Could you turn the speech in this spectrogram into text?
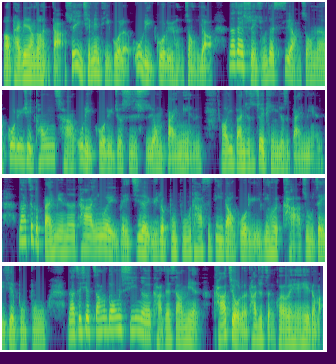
哦，排便量都很大，所以前面提过了，物理过滤很重要。那在水族的饲养中呢，过滤器通常物理过滤就是使用白棉哦，一般就是最便宜就是白棉。那这个白棉呢，它因为累积了鱼的布布，它是第一道过滤，一定会卡住这一些布布。那这些脏东西呢，卡在上面，卡久了，它就整块会黑黑的嘛。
